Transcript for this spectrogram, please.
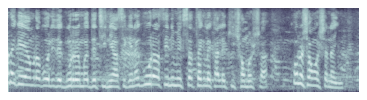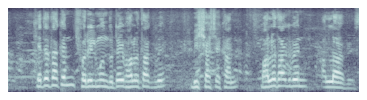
অনেকেই আমরা বলি যে গুড়ের মধ্যে চিনি আছে কি না গুড় আর চিনি মিক্সার থাকলে খালে কি সমস্যা? কোনো সমস্যা নাই। খেতে থাকেন, শরীর মন দুটাই ভালো থাকবে। বিশ্বাসে খান। ভালো থাকবেন আল্লাহ হাফিজ।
